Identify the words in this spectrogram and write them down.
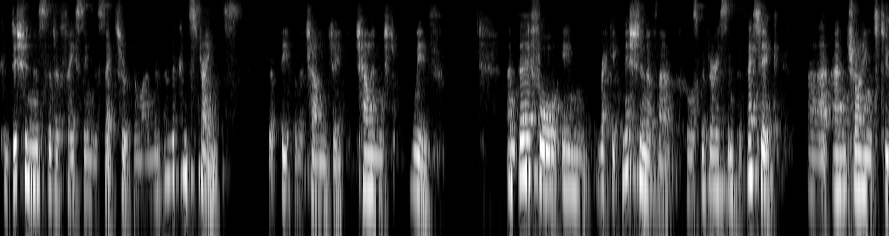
conditions that are facing the sector at the moment, and the constraints that people are challenging, challenged with. And therefore, in recognition of that, of course, we're very sympathetic uh, and trying to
